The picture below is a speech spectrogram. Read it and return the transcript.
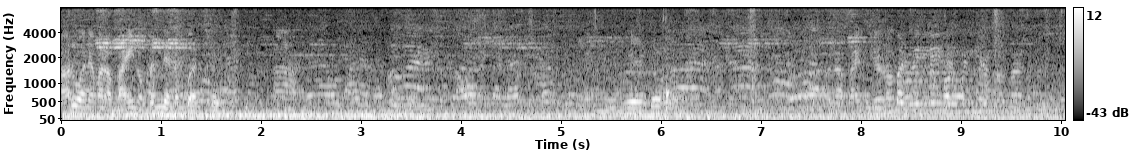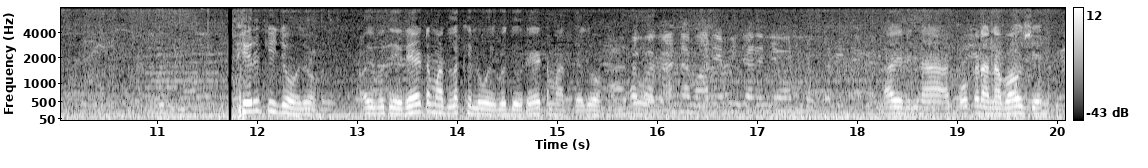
મારો અને મારા ભાઈનો બંને નંબર છે. ફિરકી જો જો. આવી બધી રેટમાં જ લખેલું હોય બધું રેટમાં જ જો. આવી રીતના કોકડાના ભાવ છે.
